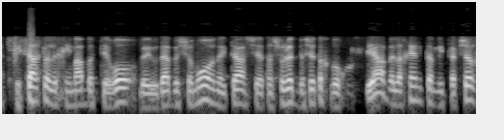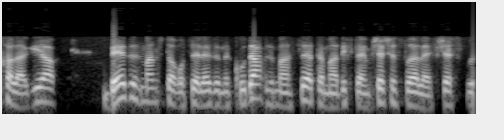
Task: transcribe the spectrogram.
התפיסה של הלחימה בטרור ביהודה ושומרון הייתה שאתה שולט בשטח ואוכלוסייה, ולכן אתה מתאפשר לך להגיע באיזה זמן שאתה רוצה לאיזה נקודה, ולמעשה אתה מעדיף את ה-M16 על ה-F16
